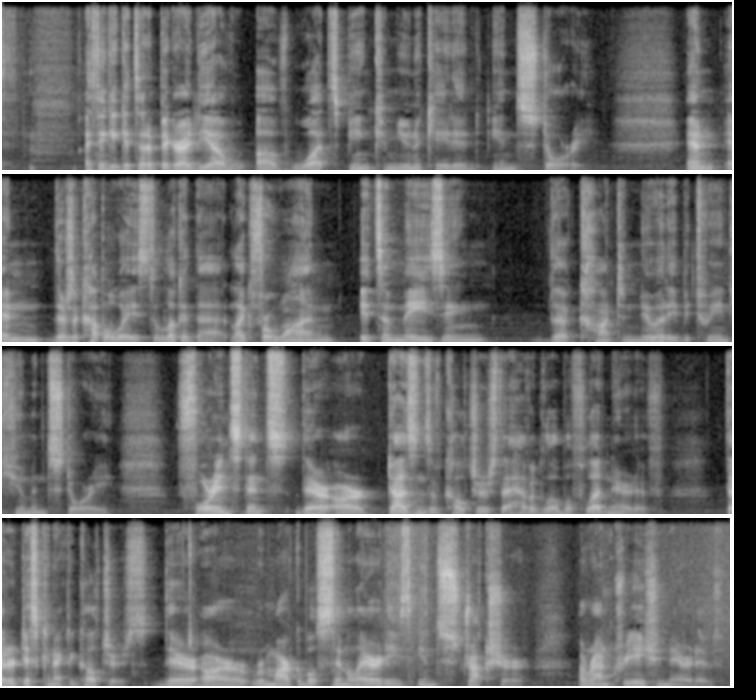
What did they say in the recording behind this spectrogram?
I think it gets at a bigger idea of, of what's being communicated in story. And and there's a couple ways to look at that. Like for one, it's amazing the continuity between human story. For instance, there are dozens of cultures that have a global flood narrative that are disconnected cultures. There are remarkable similarities in structure around creation narrative.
